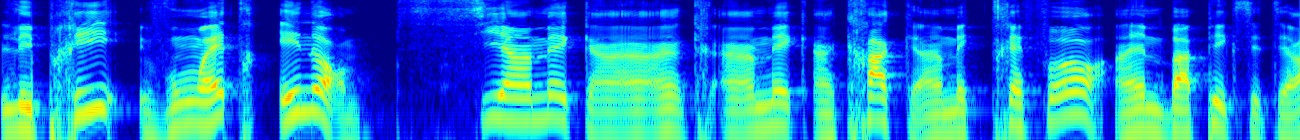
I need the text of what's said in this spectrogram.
les prix vont être énormes. Si un mec, un, mec, un crack, un mec très fort, un Mbappé, etc.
